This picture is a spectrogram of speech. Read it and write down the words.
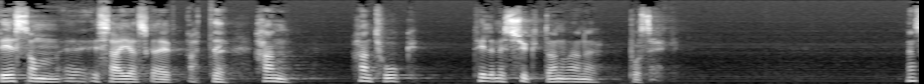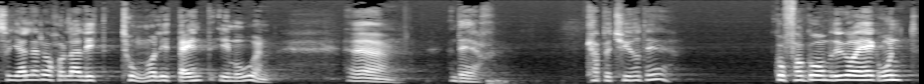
det som eh, Isaiah skrev, at eh, han, han tok til og med sykdommene på seg. Men så gjelder det å holde litt tunga litt beint i moen eh, der. Hva betyr det? Hvorfor går du og jeg rundt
